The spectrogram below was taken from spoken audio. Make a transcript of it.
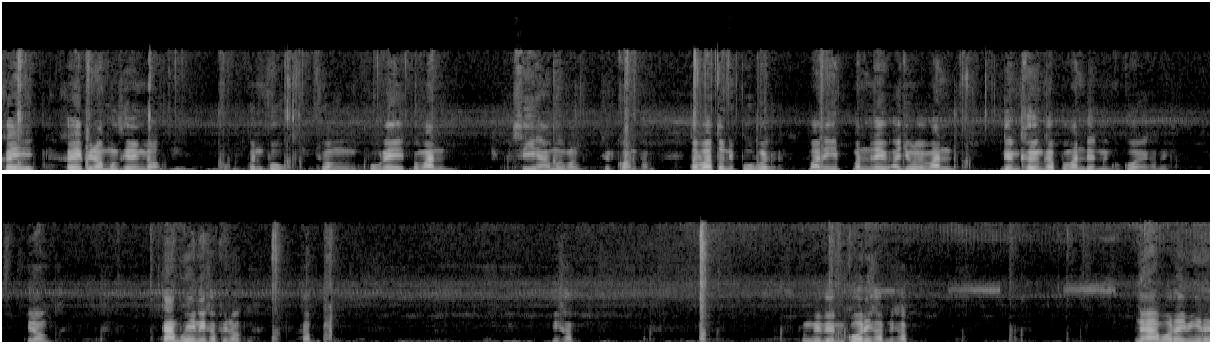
เคยเคยให้พี่น้องเบิ่งเทีนึงดอก เพิ่นปลูกช่วงปลูกได้ประมาณสี่หามือมั้งจุดก่อนครับ แต่ว่าตัวนี้ปลูกไว้บานนี้มันได้อายุประมาณเดือนครึ่งครับประมาณเดือนหนึ่งกว่าๆครับนี่พี่น้องกล้ามเพื่อนนี่ครับพี่น้องครับ นี่ครับ พิ่งได้เดือนกว่าที่ครับนี่ครับหญ้าบ่ได้มีเลย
